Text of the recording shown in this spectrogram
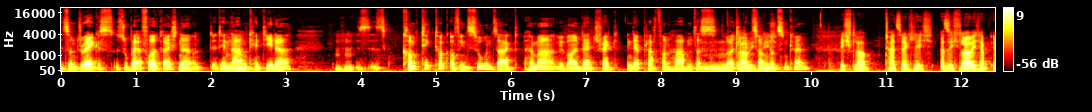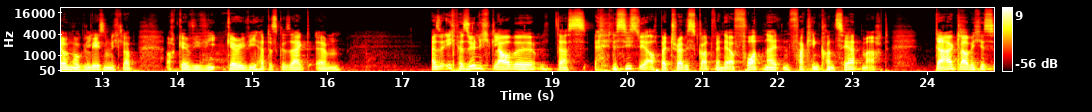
so ein Drake ist super erfolgreich, ne? Und den mhm. Namen kennt jeder. Mhm. Kommt TikTok auf ihn zu und sagt, hör mal, wir wollen deinen Track in der Plattform haben, dass mhm, Leute den Song nicht. nutzen können? Ich glaube tatsächlich, also ich glaube, ich habe irgendwo gelesen und ich glaube, auch Gary v, Gary v hat es gesagt, ähm, also ich persönlich glaube, dass, das siehst du ja auch bei Travis Scott, wenn der auf Fortnite ein fucking Konzert macht da, glaube ich, ist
